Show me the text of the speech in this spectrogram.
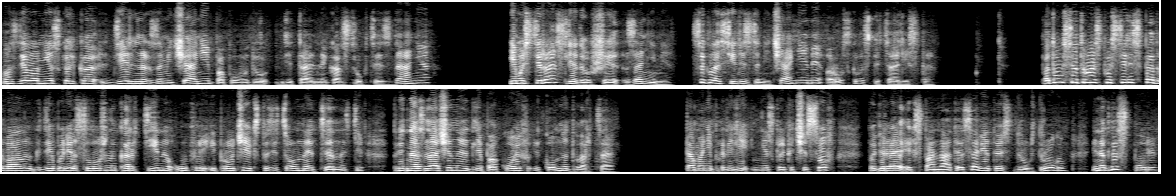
Он сделал несколько дельных замечаний по поводу детальной конструкции здания, и мастера, следовавшие за ними, согласились с замечаниями русского специалиста. Потом все трое спустились в подвалы, где были сложены картины, утварь и прочие экспозиционные ценности, предназначенные для покоев и комнат дворца. Там они провели несколько часов, выбирая экспонаты, советуясь друг с другом, иногда споря.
